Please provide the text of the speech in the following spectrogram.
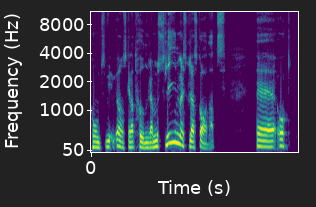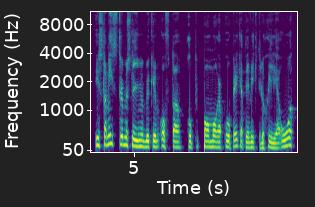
hon önskar att 100 muslimer skulle ha skadats. Eh, och islamister och muslimer brukar ofta, på, på många påpeka att det är viktigt att skilja åt,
